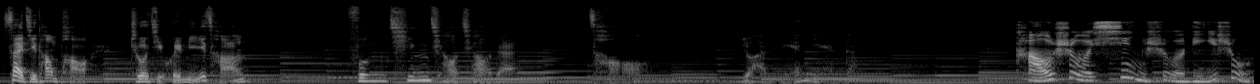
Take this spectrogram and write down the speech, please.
赛几趟跑，捉几回迷藏。风轻悄悄的，草软绵绵的。桃树、杏树、梨树，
